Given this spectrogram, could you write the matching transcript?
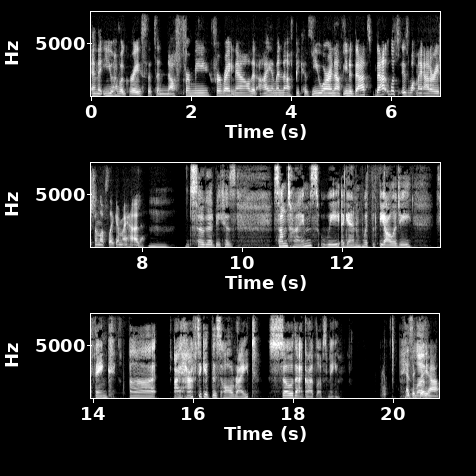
and that you have a grace that's enough for me for right now that i am enough because you are enough. You know that's that was is what my adoration looks like in my head. Mm, it's so good because sometimes we again with the theology think uh i have to get this all right so that god loves me. His love that, yeah.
